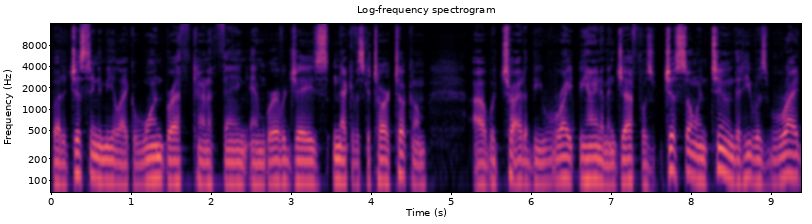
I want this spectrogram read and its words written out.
But it just seemed to me like a one breath kind of thing, and wherever Jay's neck of his guitar took him, I would try to be right behind him. And Jeff was just so in tune that he was right,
